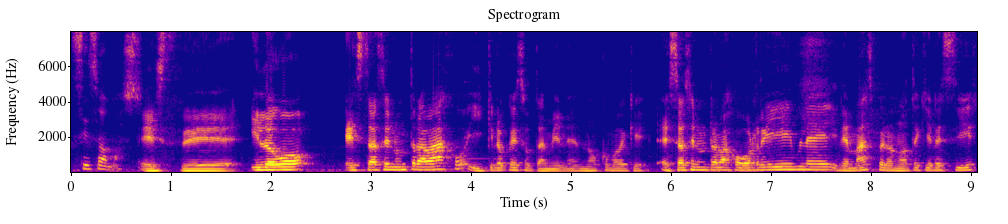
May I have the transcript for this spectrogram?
Sí somos. Este, y luego estás en un trabajo, y creo que eso también, ¿eh? ¿no? Como de que estás en un trabajo horrible y demás, pero no te quieres ir.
